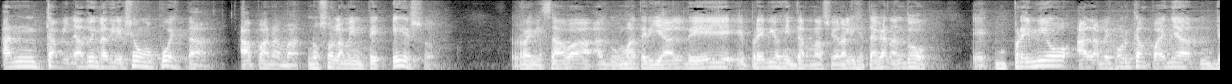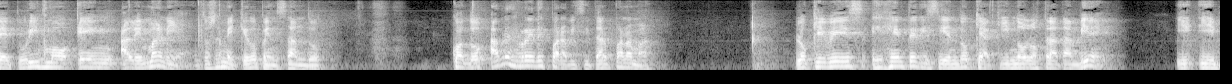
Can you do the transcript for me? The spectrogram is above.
han caminado en la dirección opuesta a Panamá. No solamente eso, revisaba algún material de eh, premios internacionales y está ganando eh, un premio a la mejor campaña de turismo en Alemania. Entonces me quedo pensando, cuando abres redes para visitar Panamá, lo que ves es gente diciendo que aquí no los tratan bien. Y,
